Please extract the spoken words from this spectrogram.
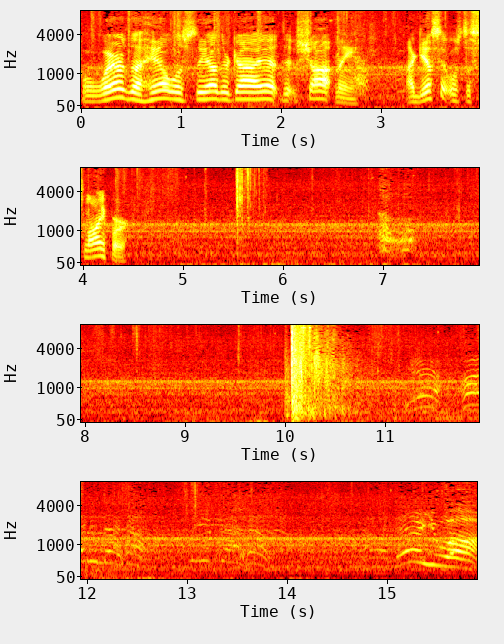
Well, where the hell was the other guy at that shot me? I guess it was the sniper. Yeah, hide in that house. See if that helps. Ah, there you are.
